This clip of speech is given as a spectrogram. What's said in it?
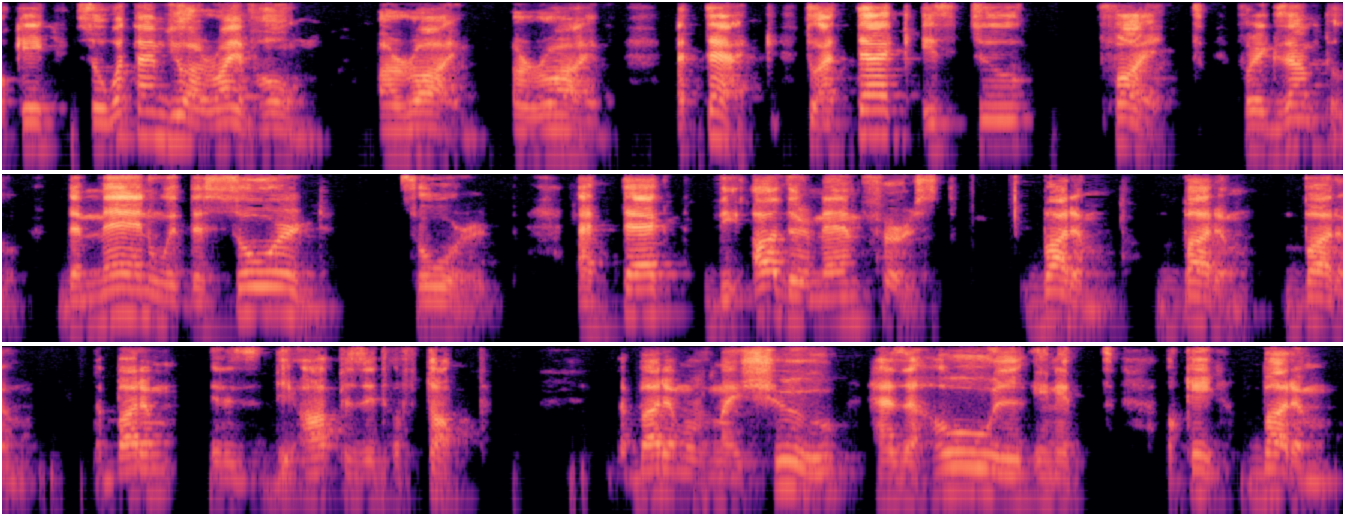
Okay? So what time do you arrive home? Arrive. Arrive. Attack. To attack is to fight. For example, the man with the sword, sword, attacked the other man first. Bottom, bottom, bottom. The bottom is the opposite of top. The bottom of my shoe has a hole in it. Okay, bottom,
